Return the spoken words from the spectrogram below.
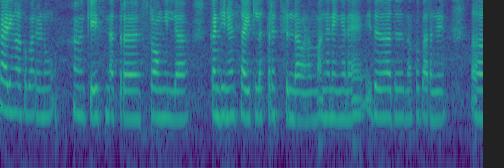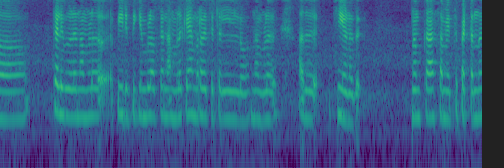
കാര്യങ്ങളൊക്കെ പറയണു. കേസിന് അത്ര സ്ട്രോങ് ഇല്ല. കണ്ടിന്യൂസ് ആയിട്ടുള്ള ത്രെറ്റ്സ് ഉണ്ടാവണം. അങ്ങനെ ഇങ്ങനെ ഇത് അത് എന്നൊക്കെ പറഞ്ഞ് തെളിവുകൾ നമ്മൾ പീഡിപ്പിക്കുമ്പോഴൊക്കെ നമ്മൾ ക്യാമറ വെച്ചിട്ടല്ലല്ലോ നമ്മൾ അത് ചെയ്യണത്. നമുക്ക് ആ സമയത്ത് പെട്ടെന്ന്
